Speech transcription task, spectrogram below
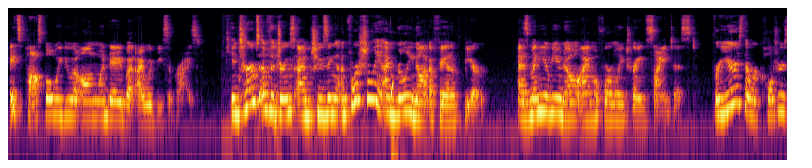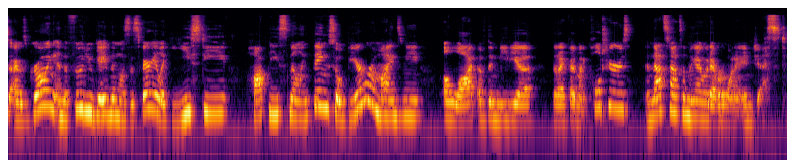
It's possible we do it all in one day, but I would be surprised. In terms of the drinks I'm choosing, unfortunately, I'm really not a fan of beer. As many of you know, I am a formally trained scientist. For years, there were cultures I was growing, and the food you gave them was this very like yeasty, hoppy smelling thing. So beer reminds me a lot of the media that I fed my cultures, and that's not something I would ever want to ingest.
